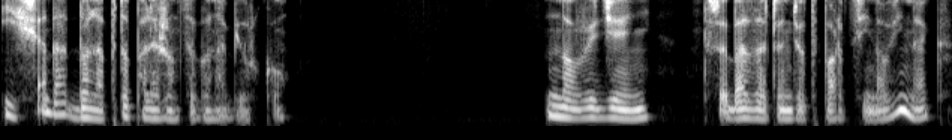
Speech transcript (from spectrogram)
i siada do laptopa leżącego na biurku. Nowy dzień. Trzeba zacząć od porcji nowinek.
